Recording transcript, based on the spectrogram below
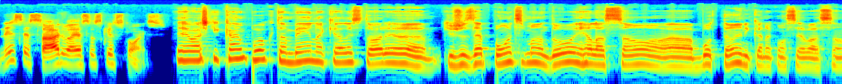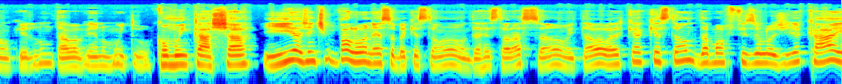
necessário a essas questões. É, eu acho que cai um pouco também naquela história que José Pontes mandou em relação à botânica na conservação, que ele não estava vendo muito como encaixar. E a gente falou, né, sobre a questão da restauração e tal. Acho que a questão da morfofisiologia cai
